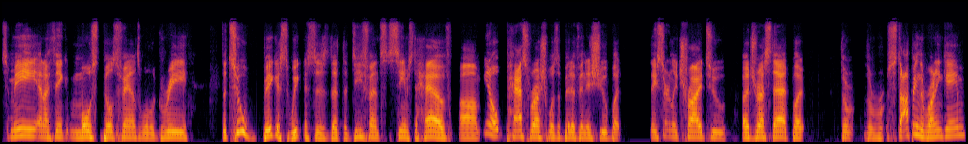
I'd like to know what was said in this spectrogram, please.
to me, and I think most Bills fans will agree, the two biggest weaknesses that the defense seems to have, um, you know, pass rush was a bit of an issue, but they certainly tried to address that. But the the stopping the running game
